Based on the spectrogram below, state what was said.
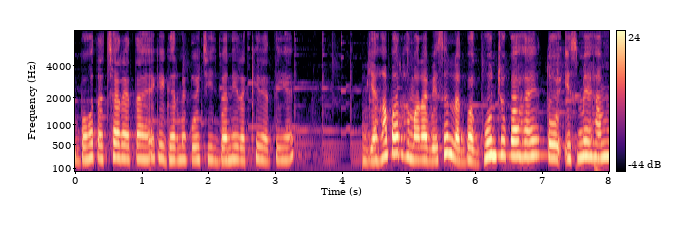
बहुत अच्छा रहता है कि घर में कोई चीज़ बनी रखी रहती है। यहाँ पर हमारा बेसन लगभग भून चुका है तो इसमें हम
